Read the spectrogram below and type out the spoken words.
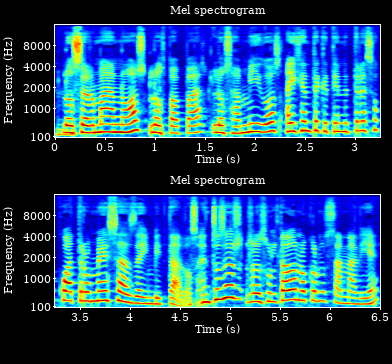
los hermanos, los papás, los amigos. Hay gente que tiene tres o cuatro mesas de invitados. Entonces, resultado, no conoces a nadie.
